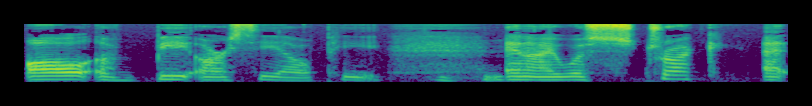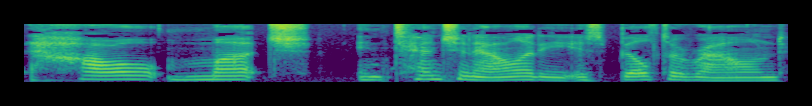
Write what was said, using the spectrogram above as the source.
all of BRCLP. Mm-hmm. And I was struck at how much intentionality is built around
